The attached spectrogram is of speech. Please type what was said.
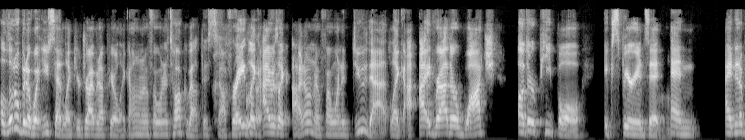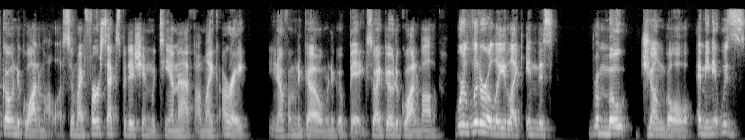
a little bit of what you said, like you're driving up here, like, I don't know if I want to talk about this stuff, right? Like I was like, I don't know if I want to do that. Like I, I'd rather watch other people experience it. Mhm. And I ended up going to Guatemala. So my first expedition with TMF, I'm like, all right, you know, if I'm going to go, I'm going to go big. So I go to Guatemala. We're literally like in this remote jungle. I mean, it was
